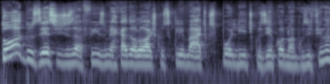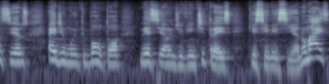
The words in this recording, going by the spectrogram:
todos esses desafios mercadológicos, climáticos, políticos, econômicos e financeiros é de muito bom tom nesse ano de 23 que se inicia. No mais,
